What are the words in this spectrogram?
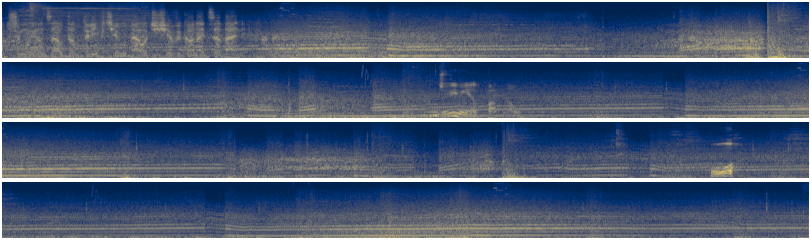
Utrzymując auto w drifcie, udało ci się wykonać zadanie. O!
